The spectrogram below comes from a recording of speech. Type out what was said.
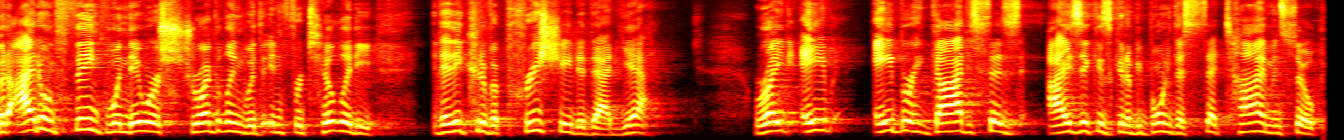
But I don't think when they were struggling with infertility, that they could have appreciated that yet. Right? Abraham, God says Isaac is going to be born at this set time. And so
